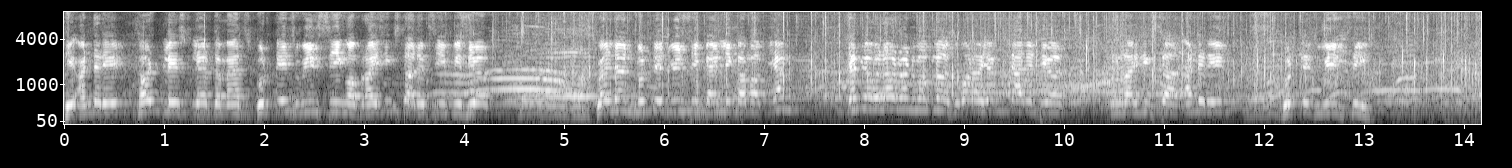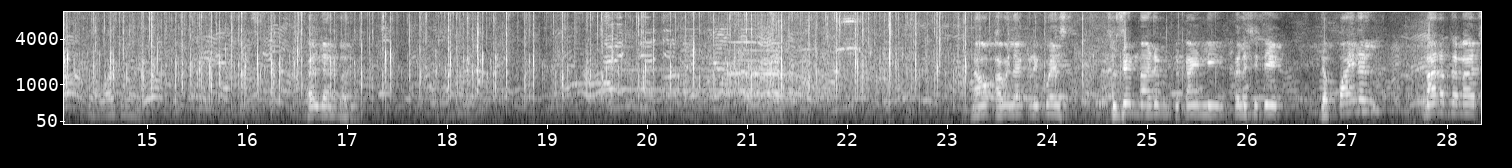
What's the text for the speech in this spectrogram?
the under 8 third place player of the match, Gurtej Veer Singh of Rising Star FC he's here. Well done, Gurtej Veer Singh, kindly come up. Young, can we have a loud round of applause? What a young talent here from Rising Star, under 8, Gurtej Veer Singh. Well done, buddy. Now I would like to request Suzanne Madam to kindly felicitate the final man of the match,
